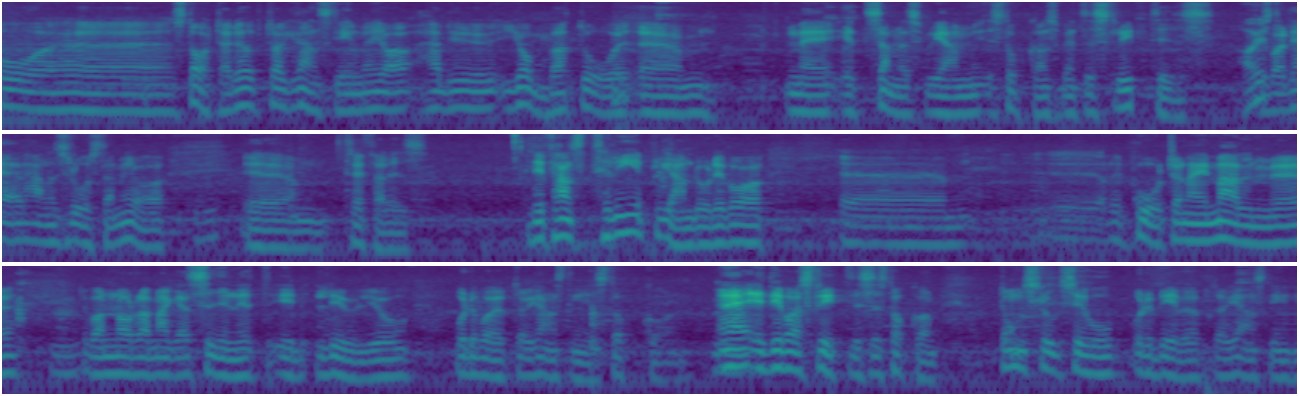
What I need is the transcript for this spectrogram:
och eh, startade Uppdrag granskning men jag hade ju jobbat då ehm, med ett samhällsprogram i Stockholm som heter Striptease. Ja, just det var där Hannes Råstam och jag ehm, träffades. Det fanns tre program då. Det var eh, Reporterna i Malmö, det var Norra Magasinet i Luleå och det var Uppdrag granskning i Stockholm. Nej, det var Striptease i Stockholm. De slogs ihop och det blev Uppdrag granskning.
